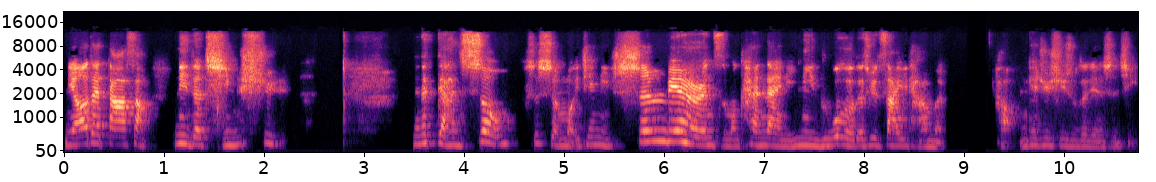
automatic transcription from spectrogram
你要再搭上你的情绪、你的感受是什么，以及你身边的人怎么看待你，你如何的去在意他们。好，你可以去叙述这件事情。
